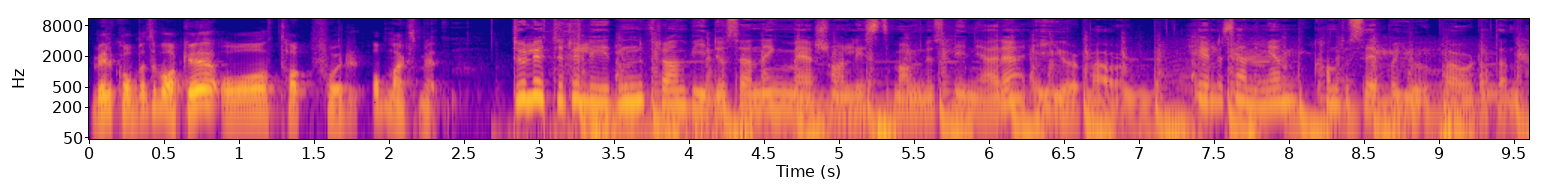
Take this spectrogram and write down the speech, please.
velkommen tilbake, og takk for oppmerksomheten. Du lytter til lyden fra en videosending med journalist Magnus Linjære i Europower. Hele sendingen kan du se på europower.no.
